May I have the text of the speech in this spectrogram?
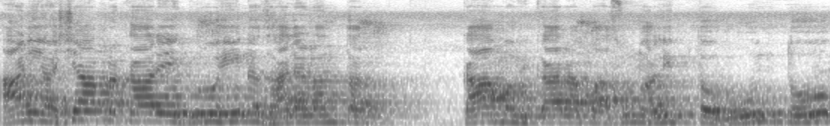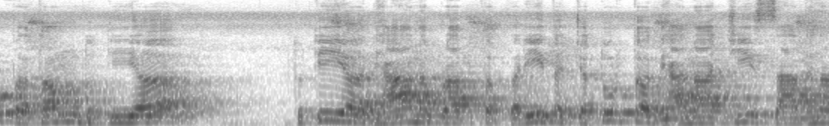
आणि अशा प्रकारे गृहहीन झाल्यानंतर कामविकारापासून अलिप्त होऊन तो प्रथम द्वितीय तृतीय ध्यान प्राप्त करीत चतुर्थ ध्यानाची साधना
